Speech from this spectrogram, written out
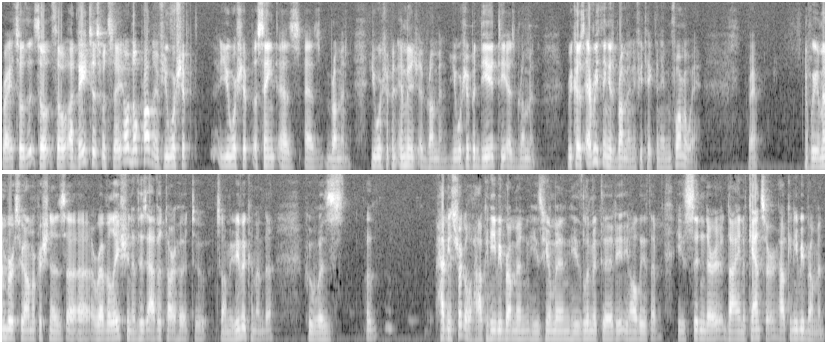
right? So, th- so, so Advaitis would say, oh, no problem. If you worship, you worship a saint as as Brahman, you worship an image as Brahman, you worship a deity as Brahman, because everything is Brahman if you take the name and form away, right? If we remember Sri Ramakrishna's uh, uh revelation of his avatarhood to Swami Vivekananda, who was having struggle. How can he be Brahman? He's human. He's limited. He, you know, all these. He's sitting there dying of cancer. How can he be Brahman?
